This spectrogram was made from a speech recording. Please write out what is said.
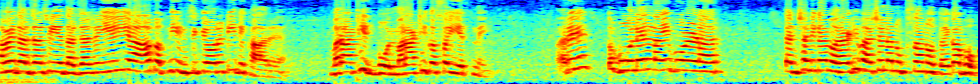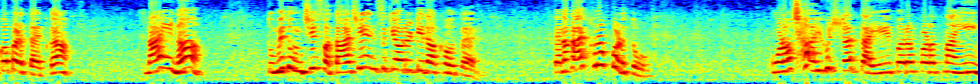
हमें दर्जा चाहिए दर्जा चाहिए ये आप अपनी इनसिक्योरिटी दिखा रहे हैं. मराठीत बोल मराठी कसं येत नाही? अरे तो बोलेल नाही बोलणार. त्यांच्याने काय मराठी भाषेला नुकसान होतंय का? भोकं पडतायत का? नाही ना. तुम्ही तुमची स्वतःची इन्सिक्युरिटी दाखवताय. त्यांना काय फरक पडतो? कोणाच्या आयुष्यात काही फरक पडत नाही.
